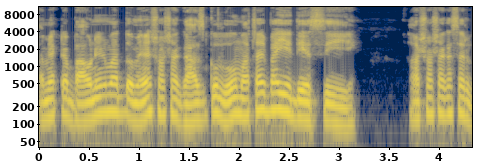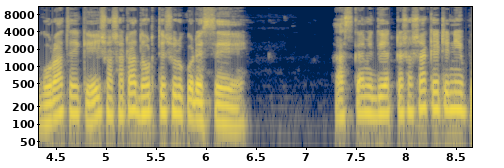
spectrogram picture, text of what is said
আমি একটা বাউনির মাধ্যমে শশা গাছগুলো মাচায় বাইয়ে দিয়েছি। আর শশা গাছের গোড়া থেকেই শশাটা ধরতে শুরু করেছে। আজকে আমি দু একটা শশা কেটে নিব।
